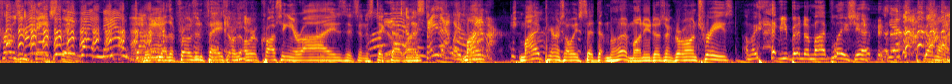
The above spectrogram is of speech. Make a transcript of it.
frozen face thing. that now, dummy. Yeah, the frozen face or, or crossing your eyes. It's going to stick oh, that yeah, way. stay that way My, forever. my parents always said that my money doesn't grow on trees. I'm like, have you been to my place yet? Come on.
